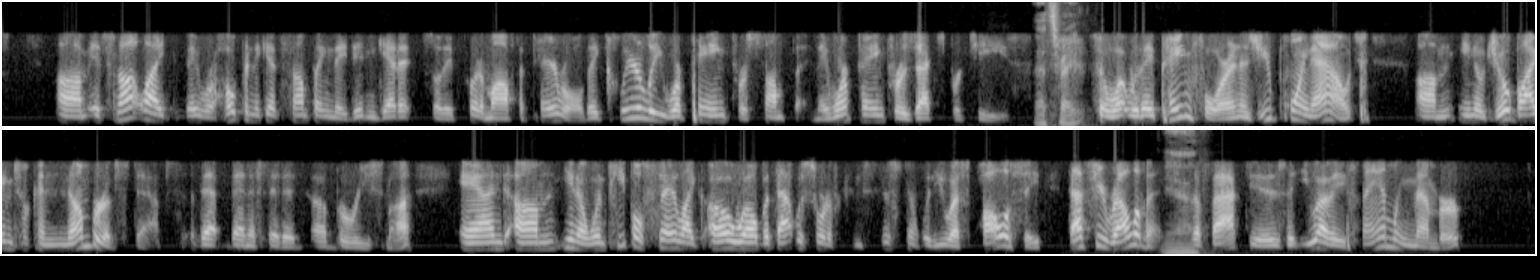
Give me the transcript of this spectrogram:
Um, it's not like they were hoping to get something, they didn't get it, so they put him off the payroll. They clearly were paying for something. They weren't paying for his expertise. That's right. So what were they paying for? And as you point out, um, you know, Joe Biden took a number of steps that benefited uh, Burisma. And um, you know, when people say like, "Oh, well, but that was sort of consistent with U.S. policy," that's irrelevant. Yeah. The fact is that you have a family member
